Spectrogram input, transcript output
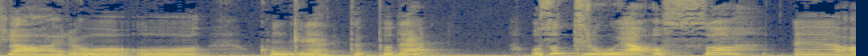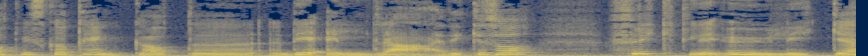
klare og, og, konkrete på det. Og så tror jeg også eh, at vi skal tenke at eh, de eldre er ikke så fryktelig ulike,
